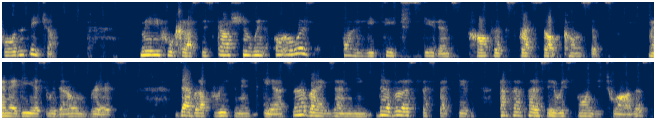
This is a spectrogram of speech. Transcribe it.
for the teacher? Meaningful class discussion will always only teach students how to express thought concepts and ideas with their own words, develop reasoning skills by examining diverse perspectives and purposely responding to others,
